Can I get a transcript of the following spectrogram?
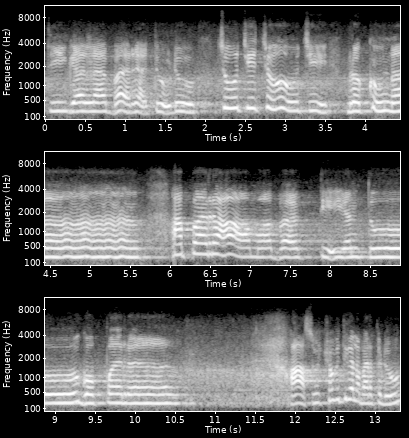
బుద్ధి గల భరతుడు చూచి చూచి మృక్కునా అపరామ భక్తి ఎంతో గొప్పరా. ఆ సూక్ష్మబుద్ధి గల భరతుడు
